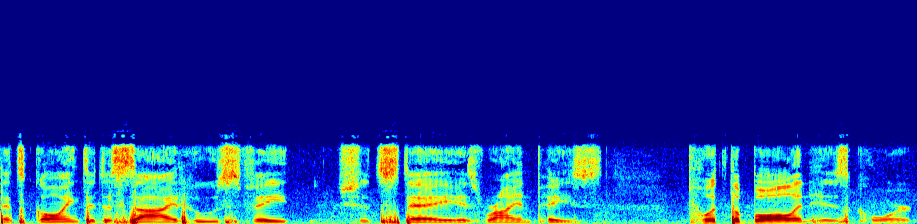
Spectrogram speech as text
that's going to decide whose fate should stay is Ryan Pace. Put the ball in his court,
